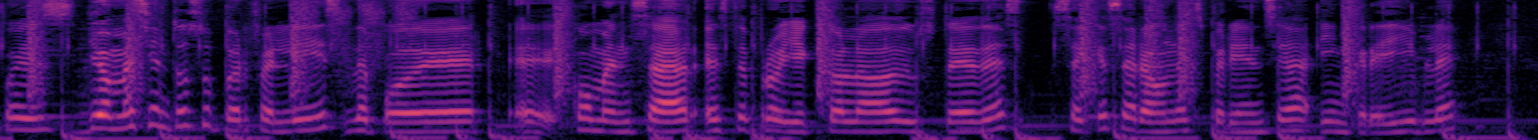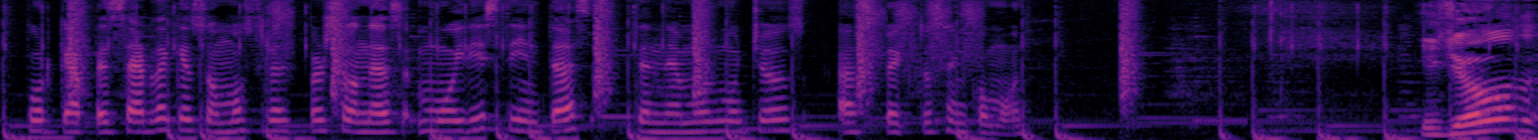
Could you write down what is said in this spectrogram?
Pues yo me siento súper feliz de poder eh, comenzar este proyecto al lado de ustedes. Sé que será una experiencia increíble porque a pesar de que somos tres personas muy distintas, tenemos muchos aspectos en común. Y yo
